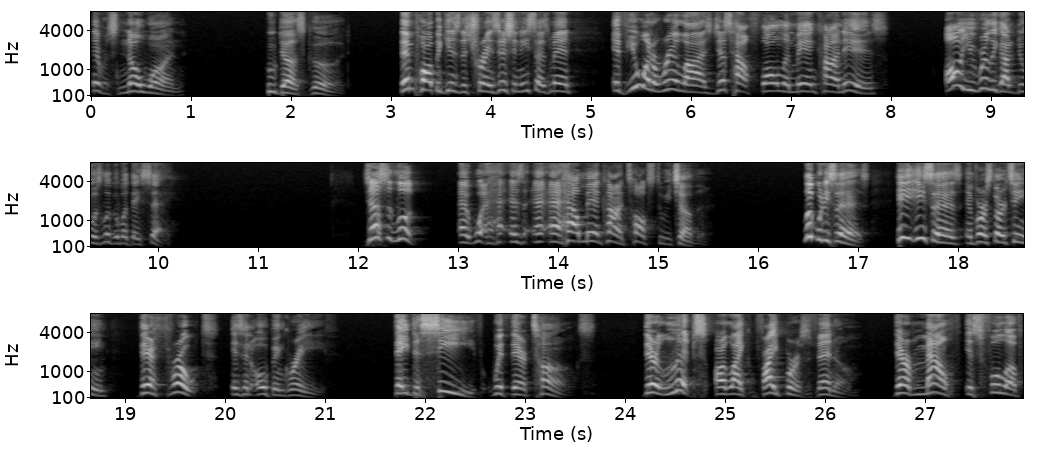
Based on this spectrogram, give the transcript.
There is no one who does good. Then Paul begins to transition. He says, Man, if you want to realize just how fallen mankind is, all you really got to do is look at what they say. Just look at, what, at how mankind talks to each other. Look what he says. He, he says in verse 13, their throat is an open grave. They deceive with their tongues. Their lips are like viper's venom. Their mouth is full of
